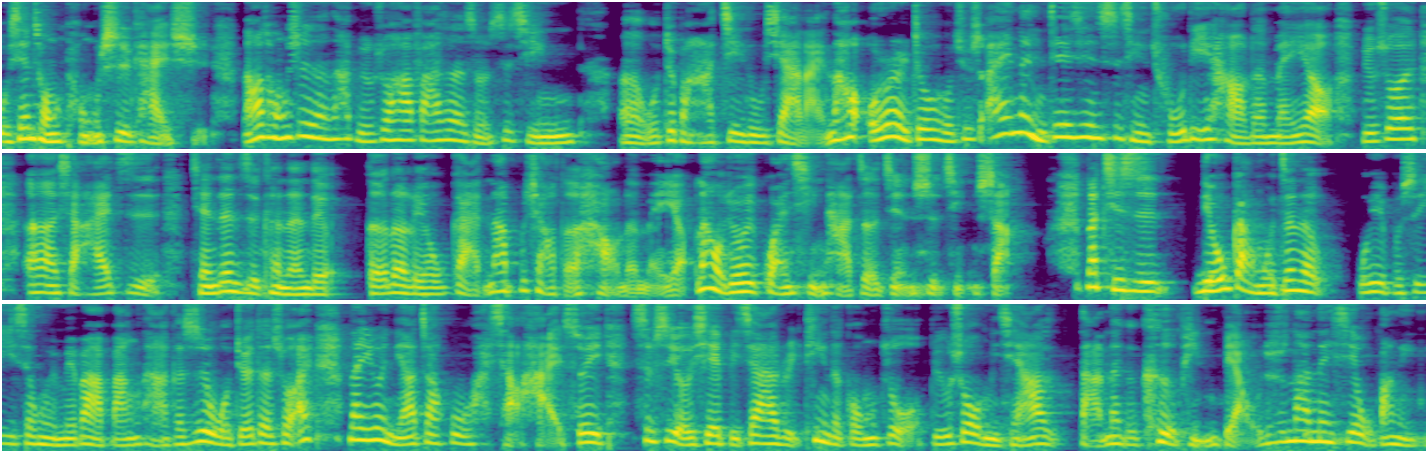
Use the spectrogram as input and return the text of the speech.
我先从同事开始，然后同事呢，他比如说他发生了什么事情，呃，我就把它记录下来，然后偶尔就我就说，哎，那你这件事情处理好了没有？比如说，呃，小孩子前阵子可能流得了流感，那不晓得好了没有？那我就会关心他这件事情上。那其实流感我真的我也不是医生，我也没办法帮他。可是我觉得说，哎，那因为你要照顾小孩，所以是不是有一些比较 routine 的工作？比如说我们以前要打那个课评表，我就说那那些我帮你，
